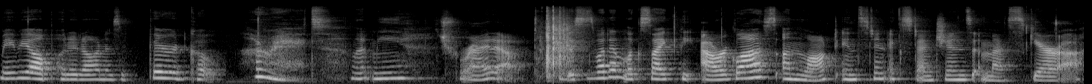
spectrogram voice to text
Maybe I'll put it on as a third coat. All right, let me try it out. This is what it looks like, the Hourglass Unlocked Instant Extensions Mascara.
